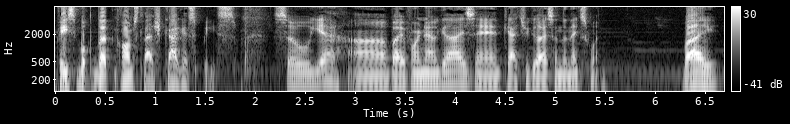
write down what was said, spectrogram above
facebook.com slash kagespace. So yeah, uh, bye for now guys and catch you guys on the next one. Bye!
